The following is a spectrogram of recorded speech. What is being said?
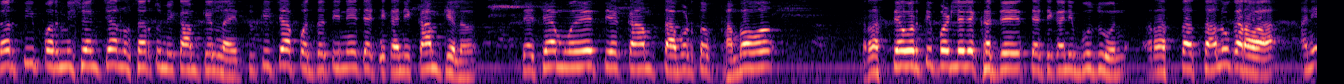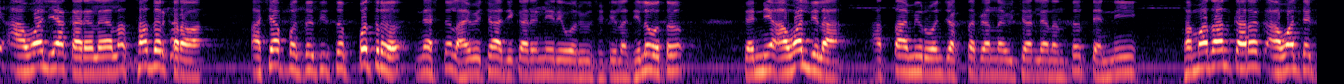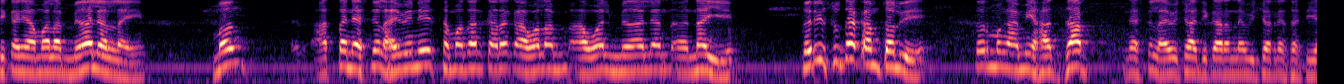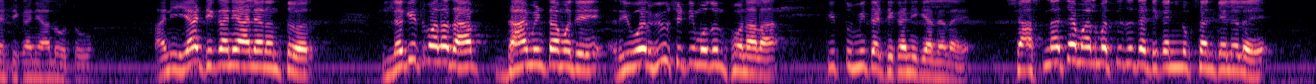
तर ती परमिशनच्या नुसार तुम्ही काम केलं नाही. चुकीच्या पद्धतीने त्या ठिकाणी काम केलं. त्याच्यामुळे ते काम ताबडतोब थांबावं. रस्त्यावरती पडलेले खड्डे त्या ठिकाणी बुजवून रस्ता चालू करावा आणि अहवाल या कार्यालयाला सादर करावा अशा पद्धतीचं पत्र नॅशनल हायवेच्या अधिकाऱ्यांनी रिव्हर सिटीला दिलं होतं. त्यांनी अहवाल दिला. आत्ता आम्ही रोहन जगताप यांना विचारल्यानंतर त्यांनी समाधानकारक अहवाल त्या ठिकाणी आम्हाला मिळालेला नाही. मग आत्ता नॅशनल हायवेने समाधानकारक अहवाला अहवाल मिळाल्या नाही तरी सुद्धा काम चालू आहे. तर मग आम्ही हा जाब नॅशनल हायवेच्या अधिकाऱ्यांना विचारण्यासाठी या ठिकाणी आलो होतो. आणि या ठिकाणी आल्यानंतर लगेच मला दहा दहा मिनिटामध्ये रिव्हर व्ह्यू सिटीमधून फोन आला की तुम्ही त्या ठिकाणी गेलेला आहे. शासनाच्या मालमत्तेचं त्या ठिकाणी नुकसान केलेलं आहे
